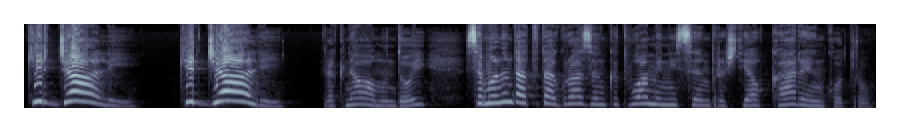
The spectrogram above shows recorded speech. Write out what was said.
Chirgeali! Chirgeali! Răcneau amândoi, semănând atâta groază încât oamenii se împrăștiau care încotro.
